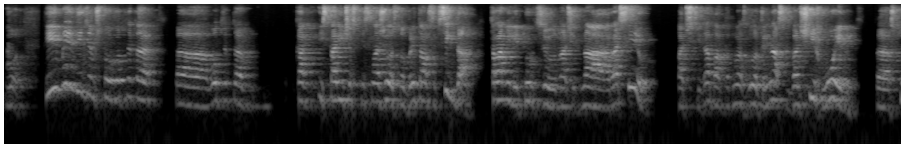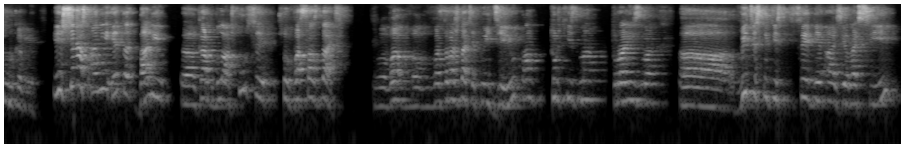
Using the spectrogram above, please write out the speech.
Вот. И мы видим, что вот это, э, вот это как исторически сложилось, что британцы всегда травили Турцию значит, на Россию почти, да, у нас было 13 больших войн э, с турками. И сейчас они это дали э, карт-бланш Турции, чтобы воссоздать, возрождать эту идею туркизма, турализма, э, вытеснить из Средней Азии России,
